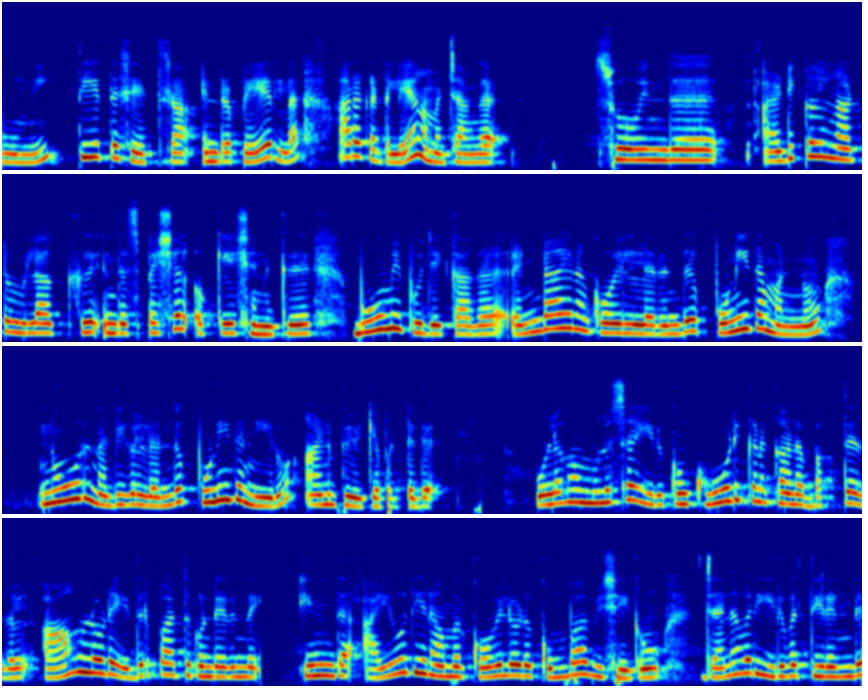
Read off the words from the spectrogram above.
பூமி தீர்த்த சேத்ரா என்ற பெயரில் அறக்கட்டளையை அமைச்சாங்க. ஸோ இந்த அடிக்கல் நாட்டும் விழாவுக்கு இந்த ஸ்பெஷல் ஒகேஷனுக்கு பூமி பூஜைக்காக ரெண்டாயிரம் கோயிலிருந்து புனித மண்ணும் நூறு நதிகள்லேருந்து புனித நீரும் அனுப்பி வைக்கப்பட்டது. உலகம் முழுசாக இருக்கும் கோடிக்கணக்கான பக்தர்கள் ஆவலோட எதிர்பார்த்து கொண்டிருந்த இந்த அயோத்தி ராமர் கோவிலோட கும்பாபிஷேகம் ஜனவரி இருபத்தி ரெண்டு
